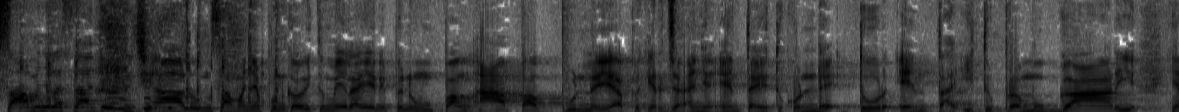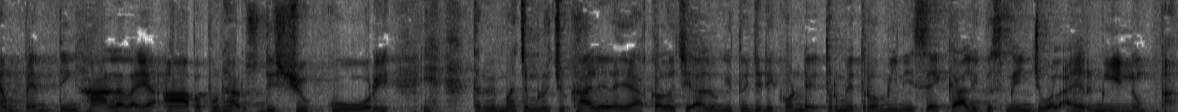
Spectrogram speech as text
Sama jelas saja itu Cialung Samanya pun kau itu melayani penumpang Apa pun lah ya pekerjaannya. Entah itu kondektur Entah itu pramugari. Yang penting halal lah ya. Apa pun harus disyukuri. Eh, Tapi macam lucu kali lah ya Kalau Cialung itu jadi kondektur metro mini Sekaligus menjual air minum. Ah.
